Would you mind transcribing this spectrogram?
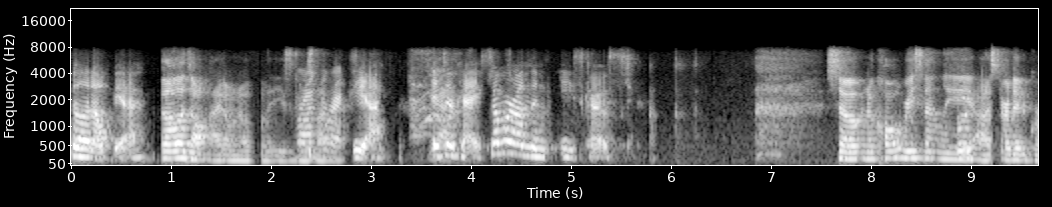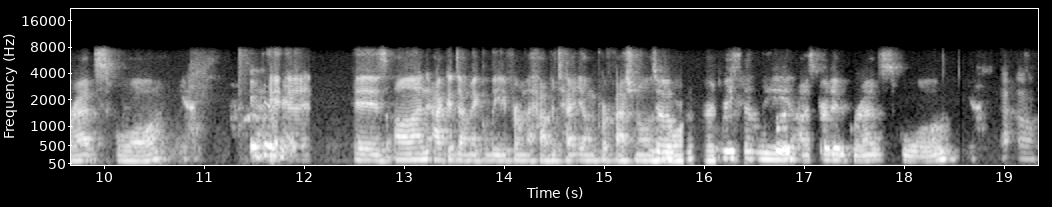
Philadelphia. Philadelphia. I don't know the East Coast. Wrong direction. Yeah. It's okay. Somewhere on the East Coast. So Nicolle recently uh, started grad school Yeah. It's okay. is on academic leave from the Habitat Young Professionals So Board. recently uh, started grad school. Uh-oh.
